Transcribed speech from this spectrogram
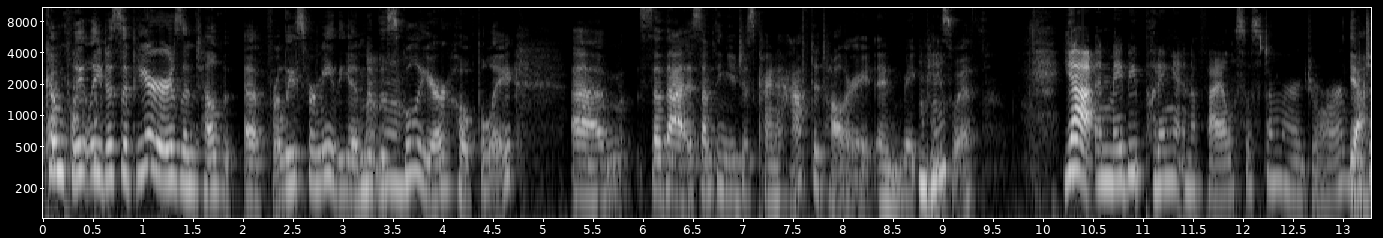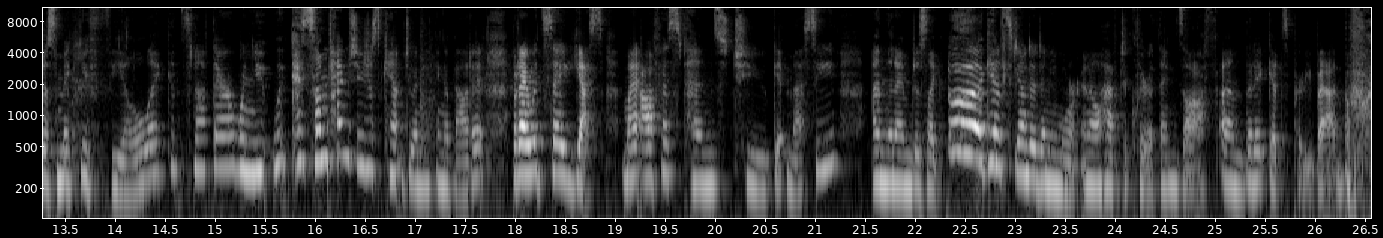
completely disappears until, uh, for, at least for me, the end of the school year, hopefully. Um, so that is something you just kind of have to tolerate and make mm-hmm. peace with. Yeah, and maybe putting it in a file system or a drawer yeah. will just make you feel like it's not there when you because sometimes you just can't do anything about it. But I would say yes, my office tends to get messy, and then I'm just like, oh, I can't stand it anymore, and I'll have to clear things off. Um, but it gets pretty bad before.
